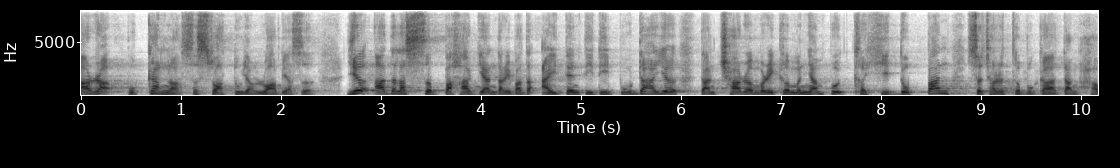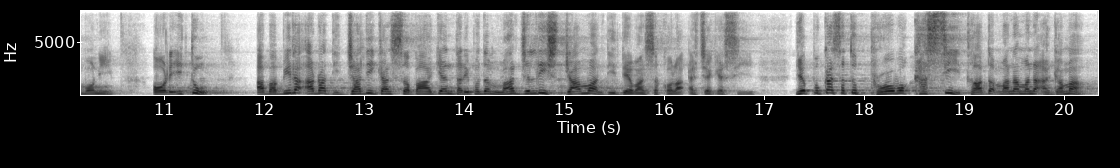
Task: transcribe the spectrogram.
arak bukanlah sesuatu yang luar biasa. Ia adalah sebahagian daripada identiti budaya dan cara mereka menyambut kehidupan secara terbuka dan harmoni. Oleh itu, apabila arak dijadikan sebahagian daripada majlis jamuan di Dewan Sekolah SJKC, ia bukan satu provokasi terhadap mana-mana agama,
